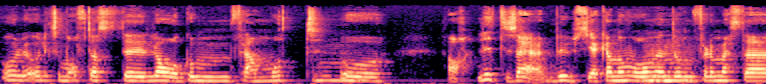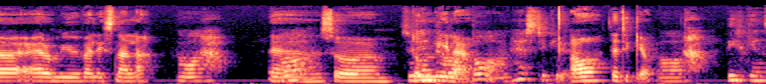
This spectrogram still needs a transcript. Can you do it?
och, och liksom oftast eh, lagom framåt. Mm. Och ja, lite så här busiga kan de vara men de, för det mesta är de ju väldigt snälla. Ja. Eh, Ja. Så, Så det är en de bra barnhäst tycker du? Ja, det tycker jag. ja. Vilken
